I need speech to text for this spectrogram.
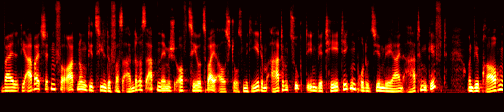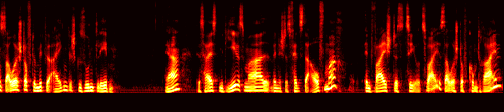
weil die Arbeitsstättenverordnung, die zielt auf was anderes ab, nämlich auf CO2-Ausstoß. Mit jedem Atemzug, den wir tätigen, produzieren wir ja ein Atemgift und wir brauchen Sauerstoff, damit wir eigentlich gesund leben. Ja, das heißt, mit jedes Mal, wenn ich das Fenster aufmache, entweicht das CO2, Sauerstoff kommt rein,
